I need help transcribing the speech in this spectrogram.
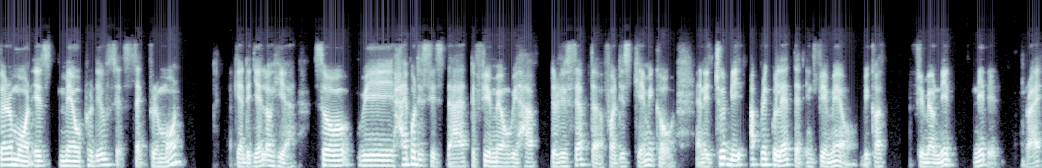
pheromone is male produced sex pheromone. Again, the yellow here. So we hypothesis that the female will have the receptor for this chemical, and it should be upregulated in female because female need, need it, right?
